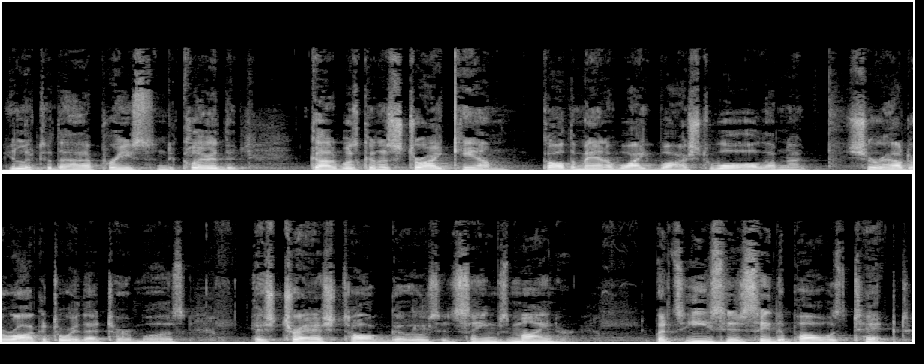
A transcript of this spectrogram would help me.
He looked at the high priest and declared that God was going to strike him, called the man a whitewashed wall. I'm not sure how derogatory that term was. As trash talk goes, it seems minor. But it's easy to see that Paul was ticked.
